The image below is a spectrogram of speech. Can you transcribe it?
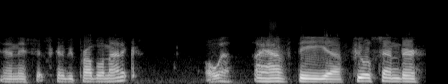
And if it's going to be problematic, oh well. I have the uh, fuel sender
